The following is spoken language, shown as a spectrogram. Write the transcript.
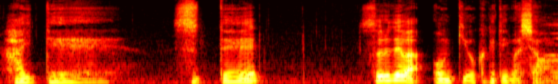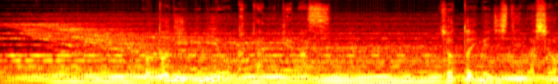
吐いて吸ってそれでは音気をかけてみましょう。音に耳を傾けます。ちょっとイメージしてみましょう。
